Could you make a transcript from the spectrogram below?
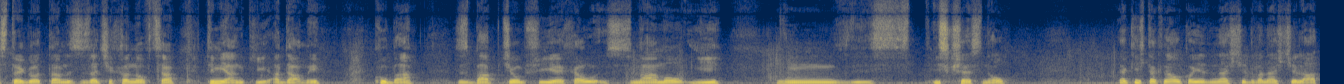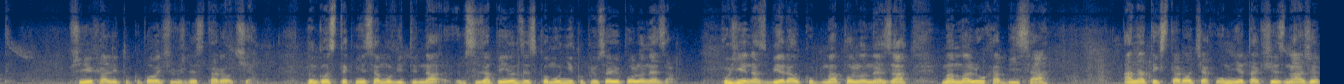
z tego tam z Zaciechanowca, Tymianki, Adamy, Kuba z babcią przyjechał, z mamą i, mm, z, i z chrzestną. Jakieś tak na oko 11-12 lat przyjechali tu kupować różne starocia. No gostek niesamowity. Na, za pieniądze z komunii kupił sobie poloneza. Później nazbierał, ma poloneza, ma malucha bisa, a na tych starociach u mnie tak się zna, że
